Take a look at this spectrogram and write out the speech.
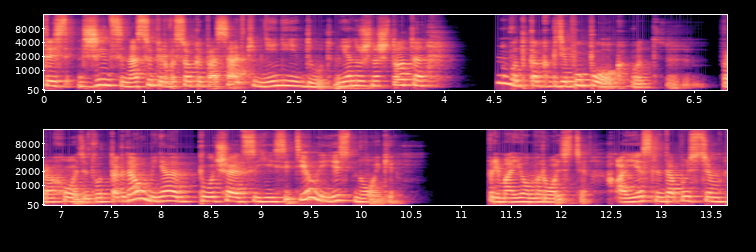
То есть джинсы на супер высокой посадке мне не идут. Мне нужно что-то, ну вот как где пупок вот э, проходит. Вот тогда у меня получается есть и тело, и есть ноги при моем росте. А если, допустим,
